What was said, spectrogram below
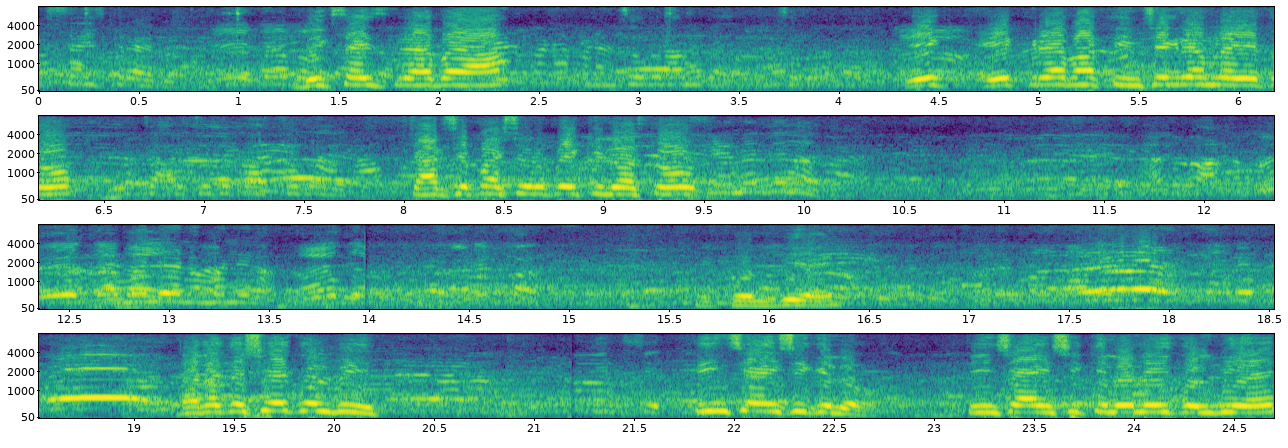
बिग साईज क्रॅब आहे. बिग साईज क्रॅब आहे हा. तीनशे ग्राम एक एक क्रॅब हा तीनशे ग्रॅमला येतो. चारशे ते पाचशे चारशे पाचशे रुपये किलो असतो. ही कोलबी आहे. दादा कशी आहे कोलबी? तीनशे तीनशे ऐंशी किलो. तीनशे ऐंशी किलोने ही कोलबी आहे.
